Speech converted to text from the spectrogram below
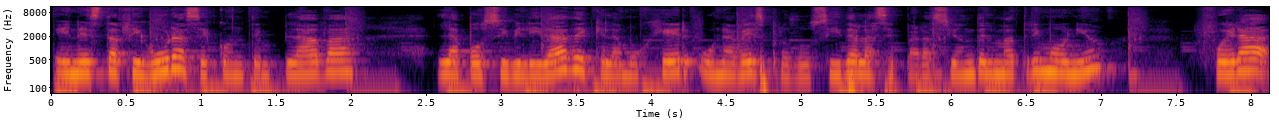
En esta figura se contemplaba la posibilidad de que la mujer, una vez producida la separación del matrimonio, fuera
